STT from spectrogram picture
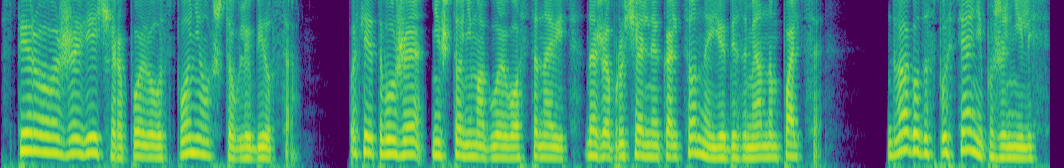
С первого же вечера Повелос понял, что влюбился. После этого уже ничто не могло его остановить, даже обручальное кольцо на ее безымянном пальце. Два года спустя они поженились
